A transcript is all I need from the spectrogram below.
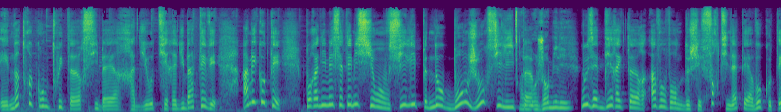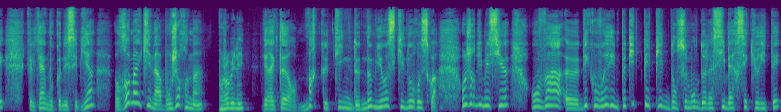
et notre compte Twitter Cyber Radio-du-bas TV. À mes côtés, pour animer cette émission, Philippe No. Bonjour Philippe. Ah, bonjour Billy. Vous êtes directeur avant-vente de chez Fortinet et à vos côtés, quelqu'un que vous connaissez bien, Romain Kina. Bonjour Romain. Bonjour Billy directeur marketing de Nomios qui nous reçoit. Aujourd'hui, messieurs, on va euh, découvrir une petite pépite dans ce monde de la cybersécurité.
